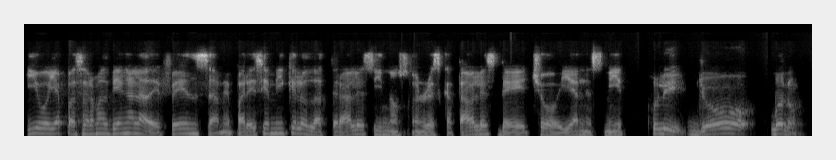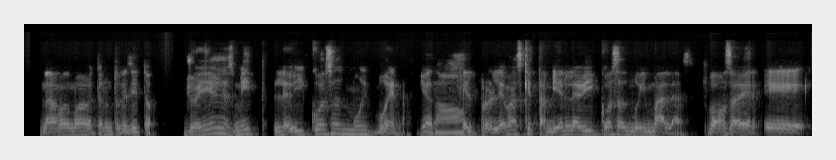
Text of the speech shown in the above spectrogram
y voy a pasar más bien a la defensa. Me parece a mí que los laterales sí no son rescatables. De hecho, Ian Smith. Juli, yo, bueno, nada más me voy a meter un toquecito. Yo a Ian Smith le vi cosas muy buenas. Yo no. El problema es que también le vi cosas muy malas. Vamos a ver, eh,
